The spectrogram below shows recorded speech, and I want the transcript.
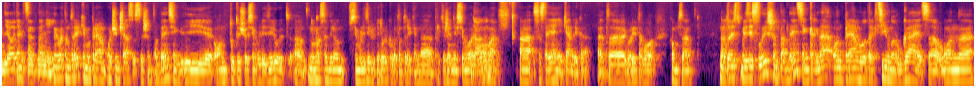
делать акцент на ней. И в этом треке мы прям очень часто слышим tap dancing, и он тут еще символизирует, э, ну на самом деле он символизирует не только в этом треке на протяжении всего альбома, да, да. а состояние Кендрика. Это говорит о каком-то ну, то есть мы здесь слышим tap dancing, когда он прям вот активно ругается, он э,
